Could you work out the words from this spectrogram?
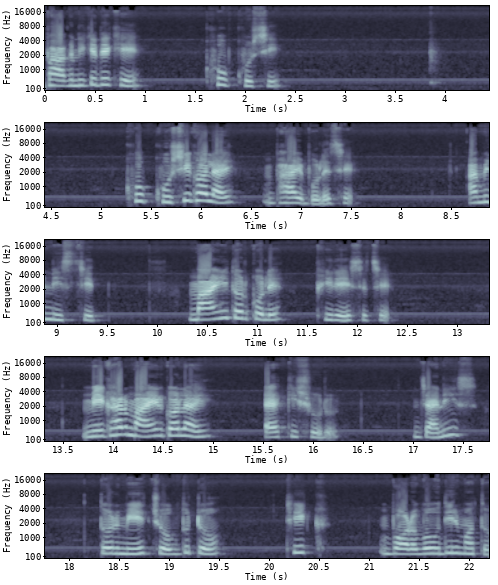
ভাগ্নিকে দেখে খুব খুশি। খুব খুশি গলায় ভাই বলেছে, আমি নিশ্চিত, মাই তোর কোলে ফিরে এসেছে। মেঘার মায়ের গলায় একই সুর, জানিস, তোর মেয়ের চোখ দুটো ঠিক বড় বৌদির মতো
